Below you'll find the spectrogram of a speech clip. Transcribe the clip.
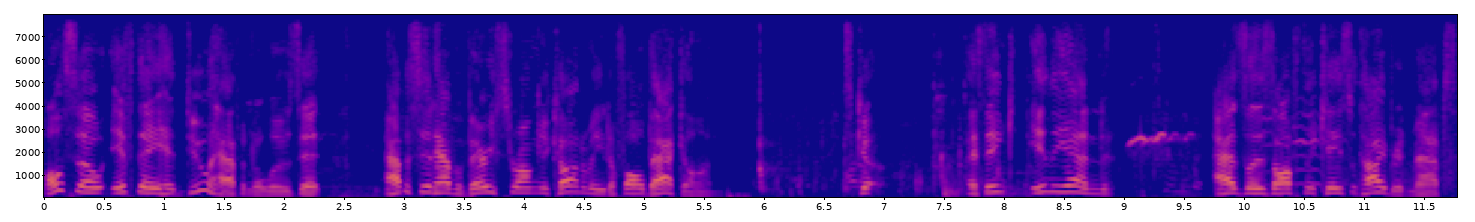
also, if they do happen to lose it, Abbasid have a very strong economy to fall back on. I think in the end, as is often the case with hybrid maps,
